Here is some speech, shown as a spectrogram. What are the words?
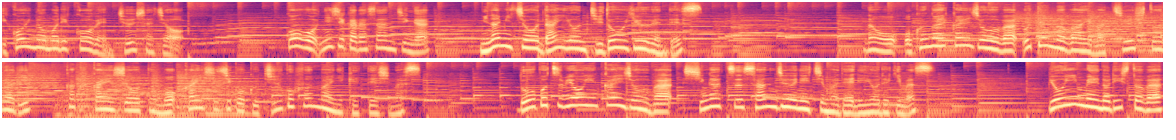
憩いの森公園駐車場。午後2時から3時が南町第4児童遊園です。なお屋外会場は雨天の場合は中止となり各会場とも開始時刻15分前に決定します。動物病院会場は4月30日まで利用できます。病院名のリストは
